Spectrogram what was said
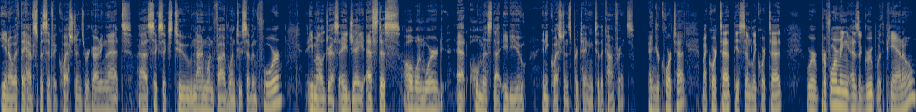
you know, if they have specific questions regarding that, uh, 662-915-1274. Email address ajestes, all one word, at olemiss.edu. Any questions pertaining to the conference. And your quartet? My quartet, the Assembly Quartet, we're performing as a group with piano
